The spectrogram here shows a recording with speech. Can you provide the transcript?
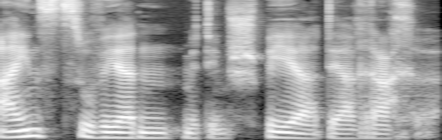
eins zu werden mit dem Speer der Rache.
